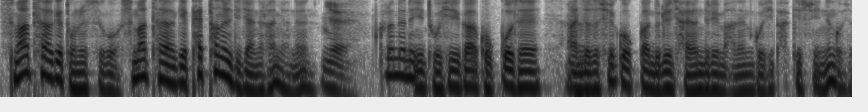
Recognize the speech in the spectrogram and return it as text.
스마트하게 돈을 쓰고 스마트하게 패턴을 디자인을 하면은 예. 그러면은 이 도시가 곳곳에 음. 앉아서 쉴 곳과 누릴 자연들이 많은 곳이 바뀔 수 있는 거죠.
